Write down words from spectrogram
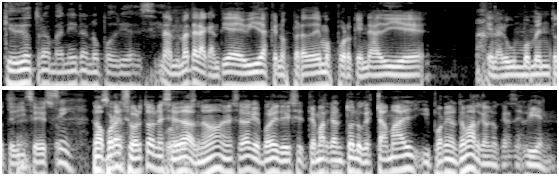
que de otra manera no podría decir. Nah, me mata la cantidad de vidas que nos perdemos porque nadie en algún momento te dice eso. Sí. No, O por sea, ahí, sobre todo en esa edad. ¿no? En esa edad que por ahí te, dice, te marcan todo lo que está mal y por ahí no te marcan lo que haces bien.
